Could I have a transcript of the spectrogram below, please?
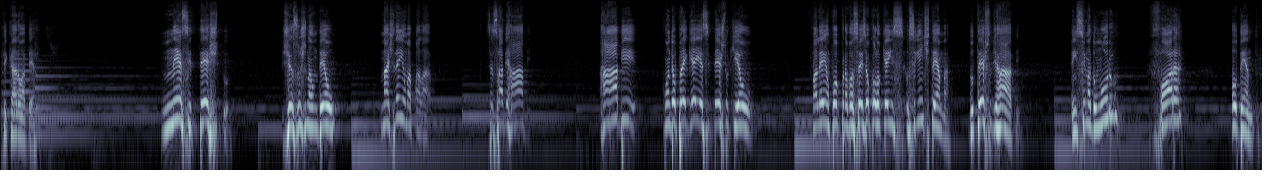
ficaram abertos. Nesse texto, Jesus não deu mais nenhuma palavra. Você sabe Raabe? Raabe, quando eu preguei esse texto que eu falei um pouco para vocês, eu coloquei o seguinte tema do texto de Raabe: em cima do muro, fora ou dentro.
